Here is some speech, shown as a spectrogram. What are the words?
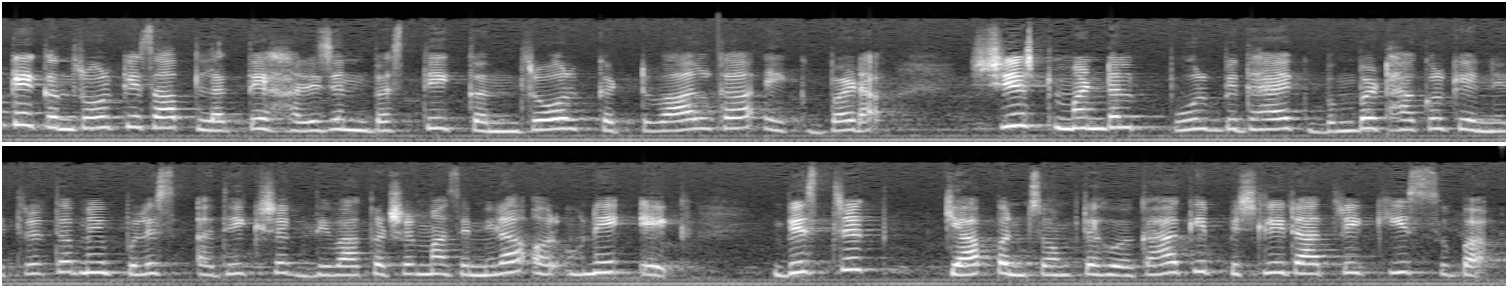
के कंदरौर के साथ लगते हरिजन बस्ती कंदरौर कटवाल का एक बड़ा शिष्ट मंडल पूर्व विधायक बम्बर ठाकुर के नेतृत्व में पुलिस अधीक्षक दिवाकर शर्मा से मिला और उन्हें एक विस्तृत ज्ञापन सौंपते हुए कहा कि पिछली रात्रि की सुबह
